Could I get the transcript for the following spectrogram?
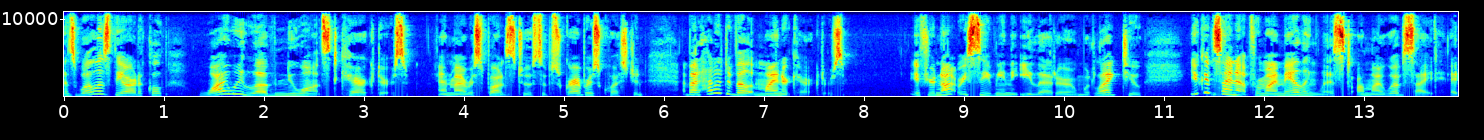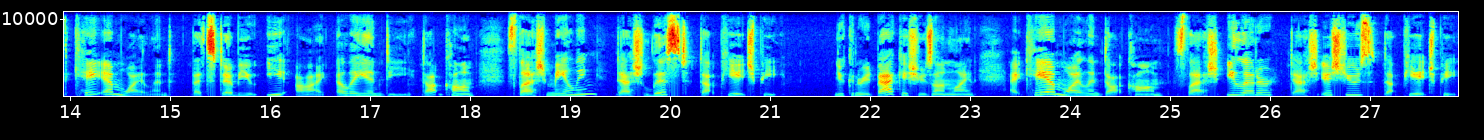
as well as the article Why We Love Nuanced Characters, and my response to a subscriber's question about how to develop minor characters. If you're not receiving the e-letter and would like to, you can sign up for my mailing list on my website at kmweiland, that's W-E-I-L-A-N-D dot com slash mailing dash list dot php. You can read back issues online at kmweiland.com slash e-letter dash issues dot php.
